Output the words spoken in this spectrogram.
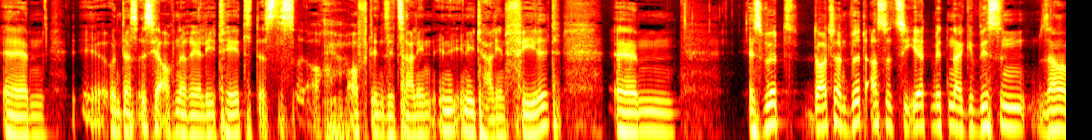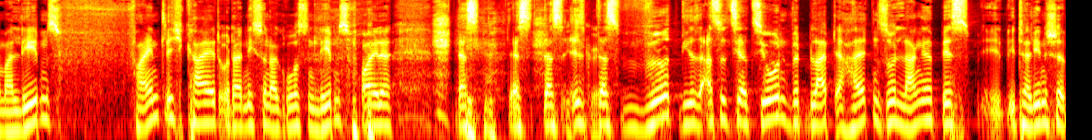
Ähm, äh, und das ist ja auch eine Realität, dass das auch ja. oft in, Sizilien, in, in Italien fehlt. Ähm, es wird, Deutschland wird assoziiert mit einer gewissen, sagen wir mal, Lebens Feindlichkeit oder nicht so einer großen Lebensfreude. Das, das, das, ist, das wird, diese Assoziation wird, bleibt erhalten so lange, bis italienische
